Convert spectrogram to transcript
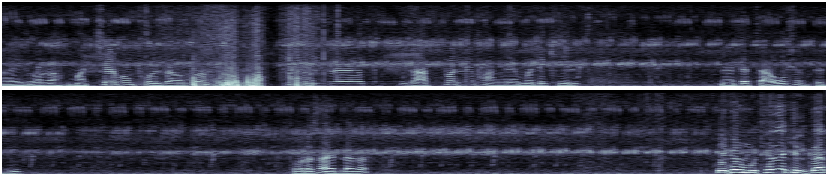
गाईत बघा मच्छर पण फुल चावतो इकडं जात पण नाही फांगऱ्यामध्ये खील. नाही तर चावू शकतं ती. थोडं साईडला कर. इकडे मुठ्याचा खिलकार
